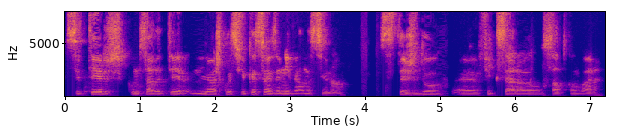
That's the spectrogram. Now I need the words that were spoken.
se teres começado a ter melhores classificações a nível nacional, se te ajudou a fixar o salto com vara.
